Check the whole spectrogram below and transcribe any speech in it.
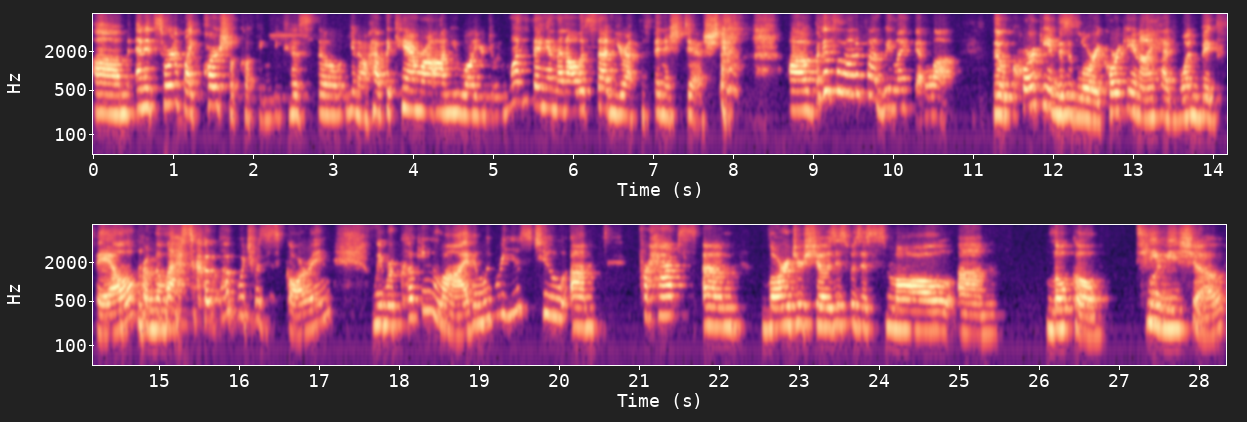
Um, and it's sort of like partial cooking because they'll, you know, have the camera on you while you're doing one thing, and then all of a sudden you're at the finished dish. uh, but it's a lot of fun. We like it a lot. So Corky and this is Lori. Corky and I had one big fail from the last cookbook, which was scarring. We were cooking live, and we were used to um, perhaps um, larger shows. This was a small um, local TV show,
